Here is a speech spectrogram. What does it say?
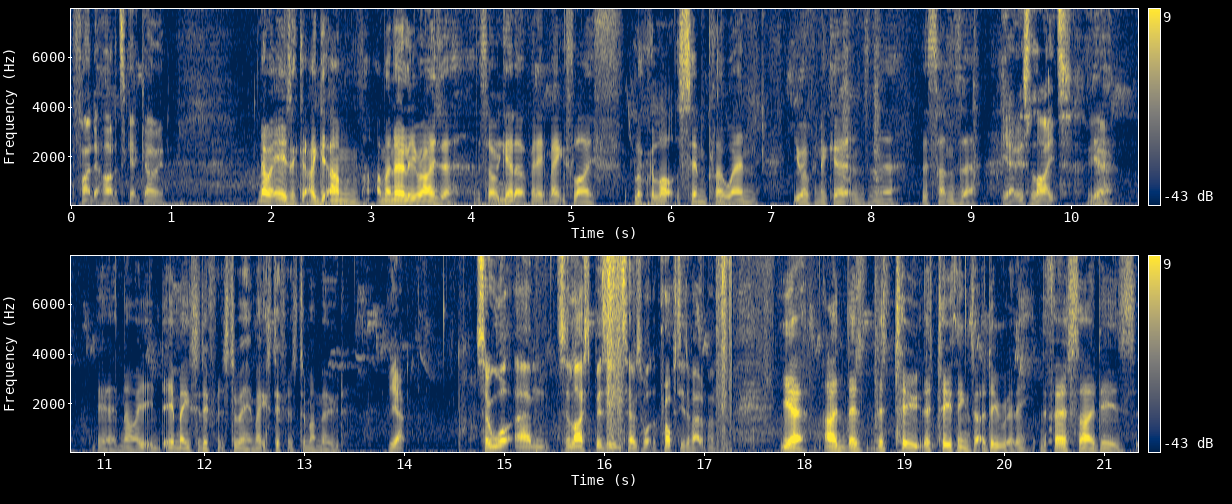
find it harder to get going. No, it is. I, am I'm, I'm an early riser, so I get mm. up and it makes life look a lot simpler when you open the curtains and the, the sun's there. Yeah, it's light. Yeah, yeah. yeah no, it, it, makes a difference to me. It makes a difference to my mood. Yeah. So what? Um, so life's busy in terms of what the property development. Yeah, I, there's there's two there's two things that I do really. The first side is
